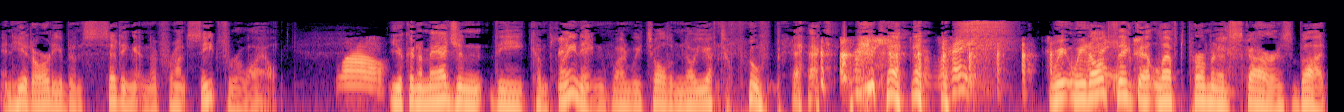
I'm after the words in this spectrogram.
and he had already been sitting in the front seat for a while. Wow. You can imagine the complaining when we told him, "No, you have to move back." right. We we don't Right. think that left permanent scars, but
